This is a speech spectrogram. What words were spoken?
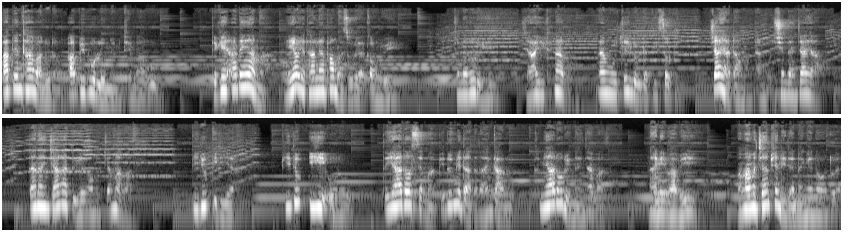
အာတင်းထားပါလို့တော့အားပေးဖို့လိုမယ်မထင်ပါဘူးတကယ်အာတင်းရမှာမြေရောက်ရထားလမ်းဖောက်မှာဆိုတဲ့အကောင်တွေကျွန်တော်တို့တွေယာယီခဏကိုအံကိုကြိတ်လို့လက်သီးဆုပ်ပြီးကြားရတောင်းဝန်ထမ်းကိုရှင်တန်ကြရအောင်တ န်တိုင်းကြားကတူရဲကောင်တို့ကျမ်းပါပါစေပြည်သူ PDF ပြည်သူ EAO တို့တရားတော်စစ်မှာပြည်သူမြတ်တာတတိုင်းကာလို့ခမည်းတော်တွေနိုင်ကြပါစေနိုင်နေပါပြီမမမချမ်းဖြစ်နေတဲ့နိုင်ငံတော်အတွက်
